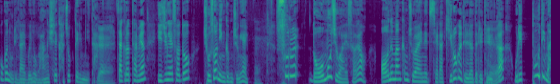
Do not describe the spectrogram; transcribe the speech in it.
혹은 우리가 알고 있는 음. 왕실 가족들입니다. 네. 자 그렇다면 이 중에서도 조선 임금 중에 네. 술을 너무 좋아해서요. 어느 만큼 좋아했는지 제가 기록을 들려드릴 테니까 예. 우리 뿌디만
